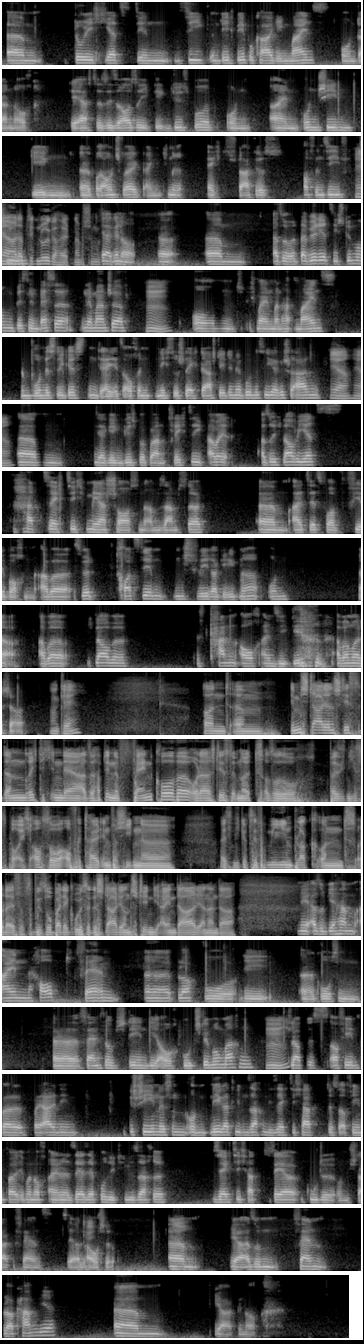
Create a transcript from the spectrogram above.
Ähm, durch jetzt den Sieg im DFB-Pokal gegen Mainz und dann auch der erste Saisonsieg gegen Duisburg und ein Unentschieden gegen äh, Braunschweig, ein echt starkes Offensiv. Ja, da habt ihr Null gehalten, hab ich schon gesagt. Ja, genau. Ja, ähm, also da würde jetzt die Stimmung ein bisschen besser in der Mannschaft. Hm. Und ich meine, man hat Mainz, einen Bundesligisten, der jetzt auch in, nicht so schlecht dasteht in der Bundesliga geschlagen. Ja, ja. Ähm, ja, gegen Duisburg war ein Pflichtsieg. Aber also ich glaube, jetzt hat 60 mehr Chancen am Samstag ähm, als jetzt vor vier Wochen. Aber es wird trotzdem ein schwerer Gegner und ja, aber ich glaube, es kann auch einen Sieg geben. Aber mal schauen. Okay. Und ähm, im Stadion stehst du dann richtig in der, also habt ihr eine Fankurve oder stehst du im Neut, also weiß ich nicht, ist es bei euch auch so aufgeteilt in verschiedene, weiß ich nicht, gibt es einen Familienblock und oder ist es sowieso bei der Größe des Stadions, stehen die einen da, die anderen da? Nee, also wir haben einen Hauptfanblock, äh, wo die äh, großen äh, Fanclubs stehen, die auch gut Stimmung machen. Mhm. Ich glaube, das ist auf jeden Fall bei all den Geschehnissen und negativen Sachen, die 60 hat, das ist auf jeden Fall immer noch eine sehr, sehr positive Sache. 60 hat sehr gute und starke Fans, sehr okay. laute. Ähm, ja, also ein Fanblog haben wir. Ähm, ja, genau.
